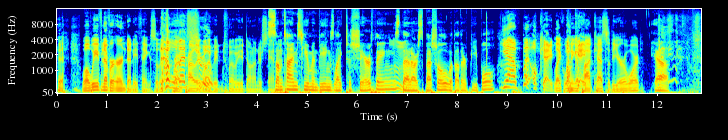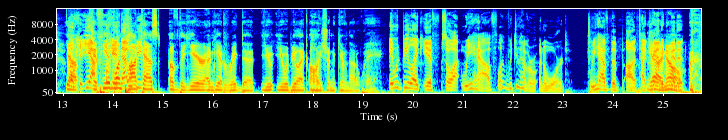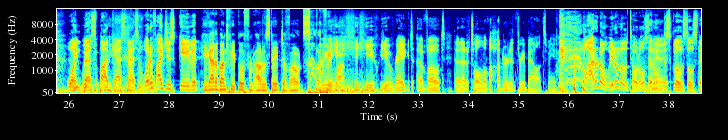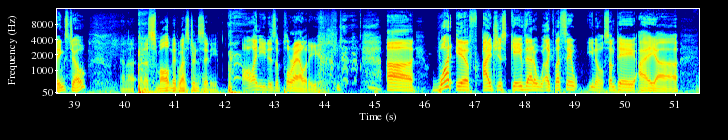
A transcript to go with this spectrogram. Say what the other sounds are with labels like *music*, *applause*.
*laughs* well, we've never earned anything, so *laughs* that's, Well, prob- that's probably why we why we don't understand. it. Sometimes human beings like to share things Hmm. that are special with other people. Yeah, but okay, like winning okay. a podcast of the year award. Yeah. Yeah, Okay, yeah, If he had okay, won that would be- podcast of the year and he had rigged it, you you would be like, "Oh, he shouldn't have given that away." It would be like if so. I, we have well, we do have a, an award. We have the uh, Titanic know. minute won *laughs* We- we- best we- podcast massive. What if I just gave it? You got a bunch of people from out of state to vote, *laughs* so that we, won. *laughs* you you rigged a vote that had a total of 103 ballots, maybe, Well, I don't know. We don't know the totals. They And don't it- disclose those things, Joe. And a in a small midwestern city. All I need is a plurality. uh, what if I just gave that away? Like, let's say you know someday I uh,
